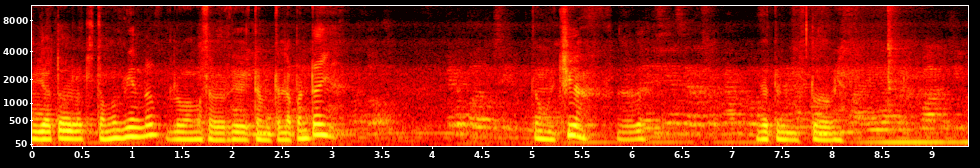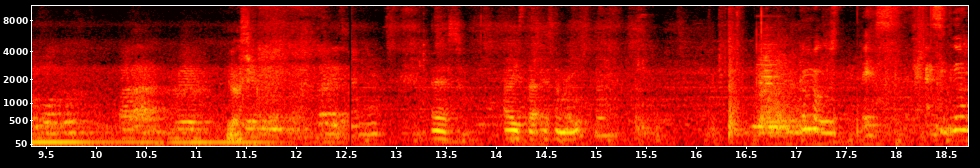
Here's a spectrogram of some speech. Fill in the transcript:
Y ya todo lo que estamos viendo lo vamos a ver directamente en la pantalla. Está muy chido, la verdad. Ya tenemos todo bien. Y así. Eso. Ahí está. Esa me gusta. No me gusta. Es así que no,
